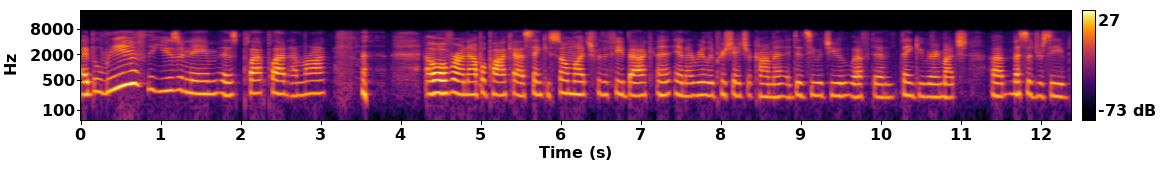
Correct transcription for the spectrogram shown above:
I believe the username is Plat Plat over on Apple Podcasts. Thank you so much for the feedback, and, and, I really appreciate your comment. I did see what you left, and thank you very much. Uh, message received.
